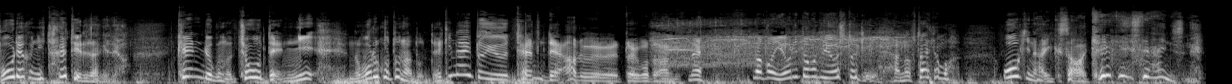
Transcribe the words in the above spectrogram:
謀略に長けているだけでは権力の頂点に登ることなどできないという点であるということなんですね。まあ、この頼朝と義時、あの、二人とも大きな戦は経験してないんですね。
